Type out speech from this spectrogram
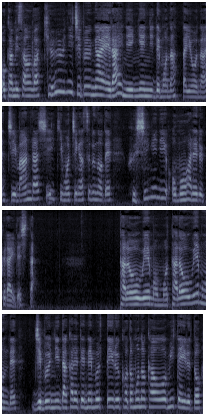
おかみさんは急に自分が偉い人間にでもなったような自慢らしい気持ちがするので不思議に思われるくらいでした。太郎右衛門も太郎右衛門で自分に抱かれて眠っている子供の顔を見ていると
